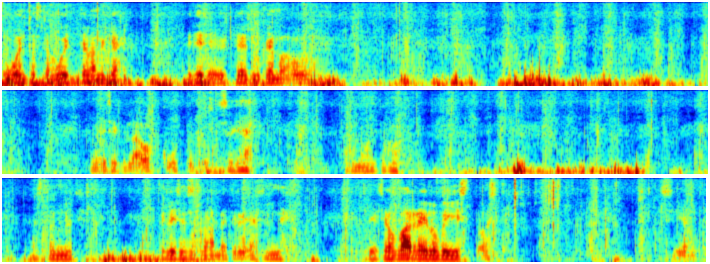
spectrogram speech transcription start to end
16 huitteella, mikä piti se yhteislukema olla. No ei se kyllä ole 16, se jää varmaan tuohon. Tästä on nyt yli sen 100 metriä sinne. Eli se on vain reilu 15. Sieltä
